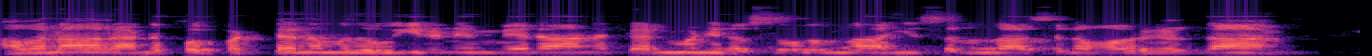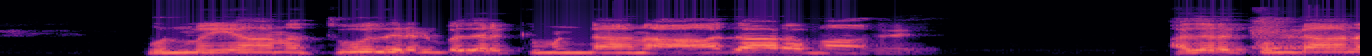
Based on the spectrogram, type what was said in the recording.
அவனால் அனுப்பப்பட்ட நமது உயிரினும் மேலான கண்மணி ரசூலுல்லாஹி சல்லாசலம் அவர்கள்தான் உண்மையான தூதர் என்பதற்கு உண்டான ஆதாரமாக அதற்குண்டான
